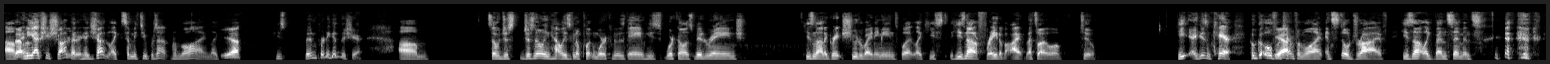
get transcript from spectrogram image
Um, and he actually shot better. He shot like seventy two percent from the line. Like Yeah, he's been pretty good this year. Um, so just just knowing how he's going to put in work into his game, he's working on his mid range. He's not a great shooter by any means, but like he's he's not afraid of. I that's what I love too. He he doesn't care. He'll go over Yeah. ten from the line and still drive. He's not like Ben Simmons.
